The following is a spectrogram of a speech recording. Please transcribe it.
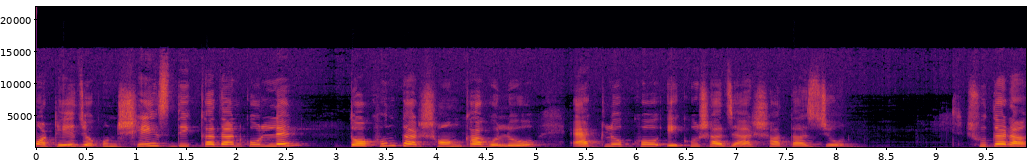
মঠে যখন শেষ দীক্ষাদান করলেন, তখন তার সংখ্যা হল এক লক্ষ একুশ হাজার সাতাশ জন। সুতরাং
